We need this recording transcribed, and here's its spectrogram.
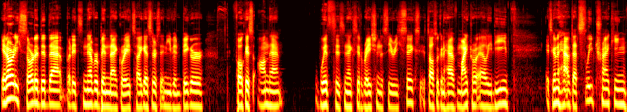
It already sort of did that, but it's never been that great. So I guess there's an even bigger focus on that with this next iteration, the Series 6. It's also going to have micro LED. It's going to have that sleep tracking.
